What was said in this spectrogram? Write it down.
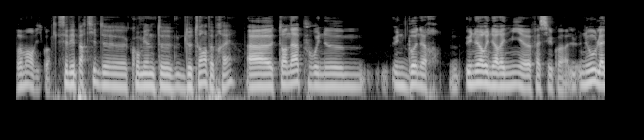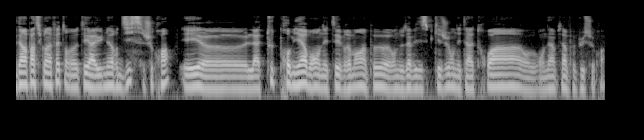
vraiment envie quoi. C'est des parties de combien de, de temps à peu près? T'en as pour une une bonne heure une heure une heure et demie euh, facile quoi. Nous la dernière partie qu'on a faite on était à une heure dix je crois. Et euh, la toute première bon on était vraiment un peu on nous avait expliqué le jeu on était à trois on est un, peu- un peu plus je crois.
